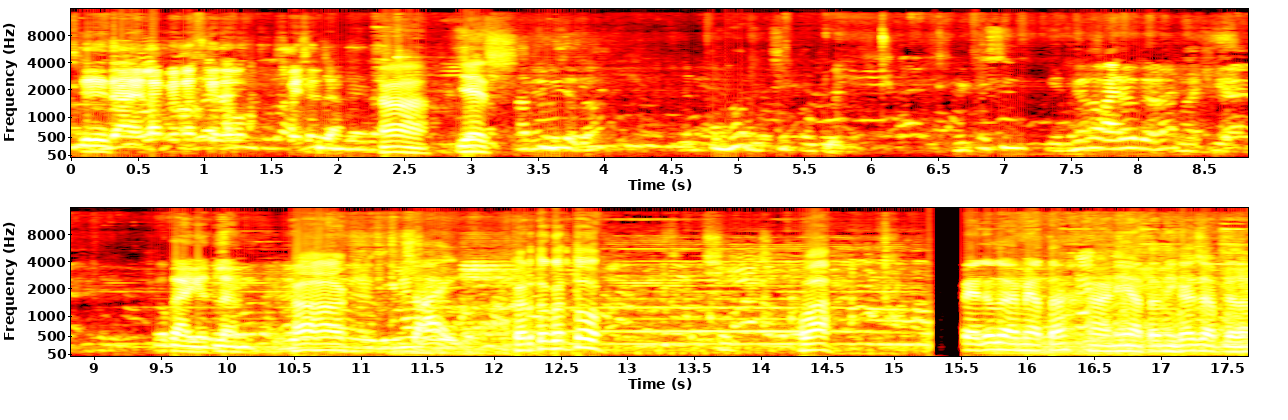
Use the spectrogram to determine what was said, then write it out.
ते जायला फेमस केलं हा येस तो काय घेतला. हा हा. करतो करतो. वा. पेलेलो आहे मी आता आणि आता निघायचं आपल्याला.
